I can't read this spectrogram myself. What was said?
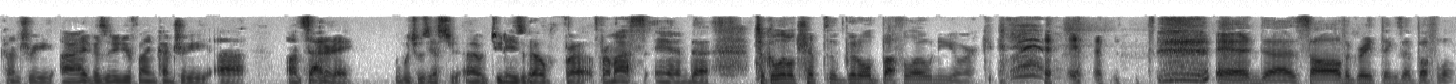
country. I visited your fine country uh, on Saturday, which was yesterday, uh, two days ago for, from us, and uh, took a little trip to good old Buffalo, New York, and, and uh, saw all the great things that Buffalo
